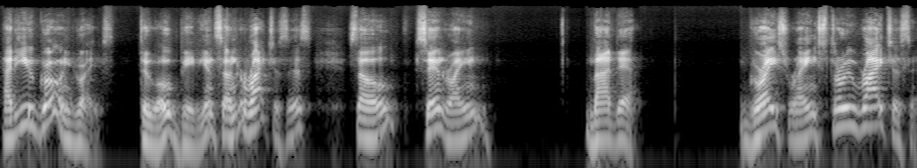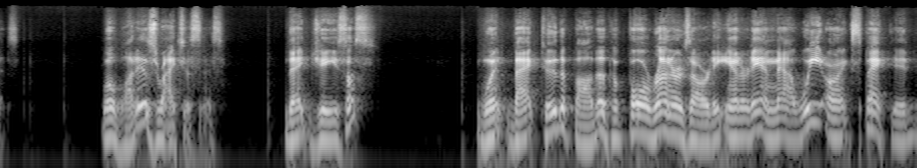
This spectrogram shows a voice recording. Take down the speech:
How do you grow in grace? Through obedience under righteousness. So sin reigned by death. Grace reigns through righteousness. Well, what is righteousness? That Jesus went back to the Father. The forerunners already entered in. Now we are expected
